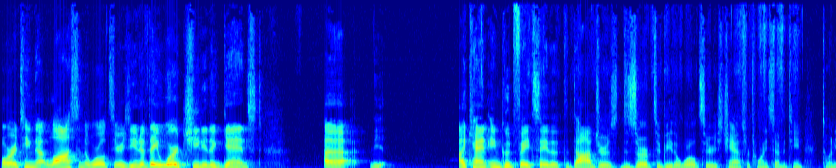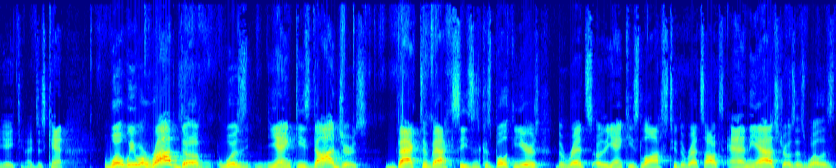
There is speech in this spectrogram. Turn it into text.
or a team that lost in the World Series. Even if they were cheated against, uh, I can't, in good faith, say that the Dodgers deserve to be the World Series champs for 2017, 2018. I just can't. What we were robbed of was Yankees Dodgers back to back seasons because both years the Reds or the Yankees lost to the Red Sox and the Astros as well as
